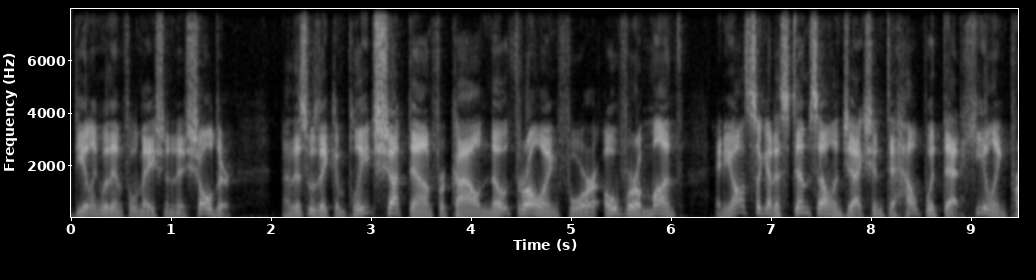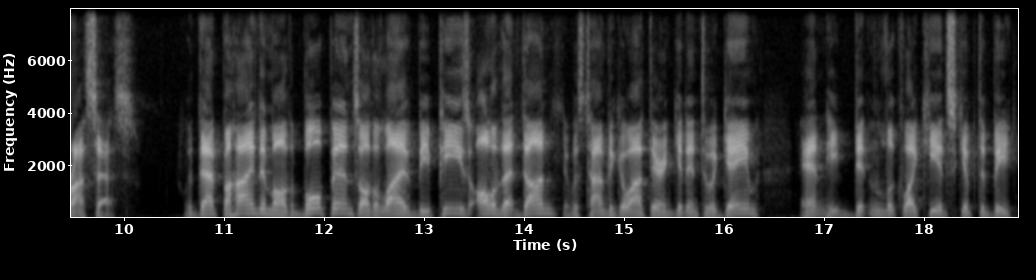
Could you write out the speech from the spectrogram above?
dealing with inflammation in his shoulder. Now, this was a complete shutdown for Kyle, no throwing for over a month, and he also got a stem cell injection to help with that healing process. With that behind him, all the bullpens, all the live BPs, all of that done, it was time to go out there and get into a game, and he didn't look like he had skipped a beat.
